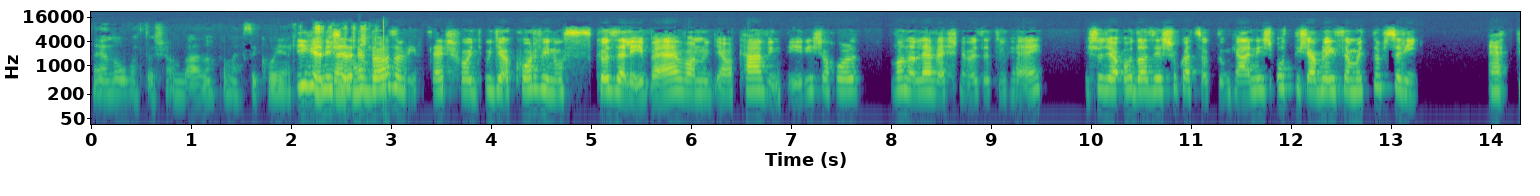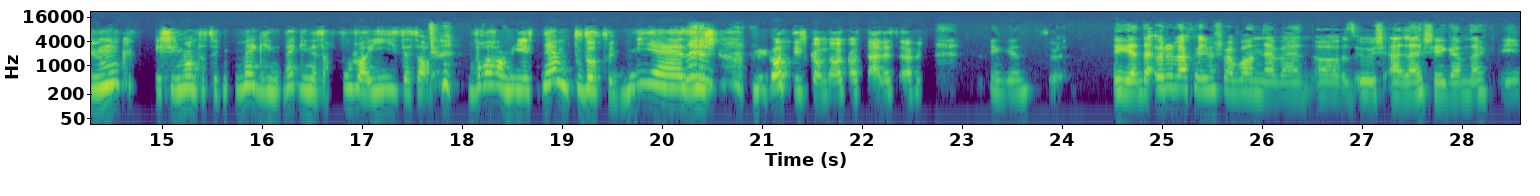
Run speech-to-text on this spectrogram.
nagyon óvatosan bánok a mexikóért. Igen, és ebben az a vicces, hogy ugye a Corvinus közelébe van ugye a Calvin tér is, ahol van a leves nevezetű hely, és ugye oda azért sokat szoktunk járni, és ott is emlékszem, hogy többször így ettünk, és így mondtad, hogy megint, megint ez a fura íz, ez a valami, és nem tudod, hogy mi ez, és még ott is gondolkodtál ezzel, hogy igen. Igen, de örülök, hogy most már van neven az ős ellenségemnek, így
